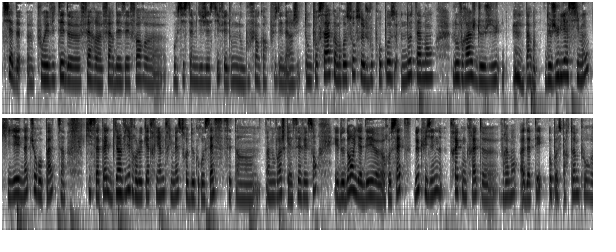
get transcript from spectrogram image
tièdes pour éviter de faire, faire des efforts au système digestif et donc nous bouffer encore plus d'énergie. Donc pour ça, comme ressource, je vous propose notamment l'ouvrage de, de Julia Simon, qui est naturopathe, qui s'appelle Bien vivre le quatrième trimestre de grossesse. C'est un, un, ouvrage qui est assez récent et dedans il y a des recettes de cuisine très concrètes, vraiment adaptées au postpartum pour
